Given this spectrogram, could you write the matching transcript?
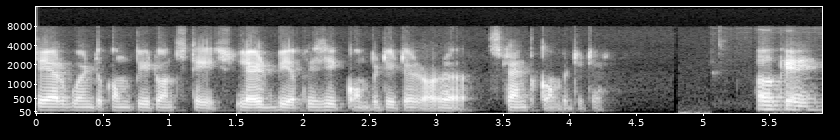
they are going to compete on stage let it be a physique competitor or a strength competitor. Okay.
